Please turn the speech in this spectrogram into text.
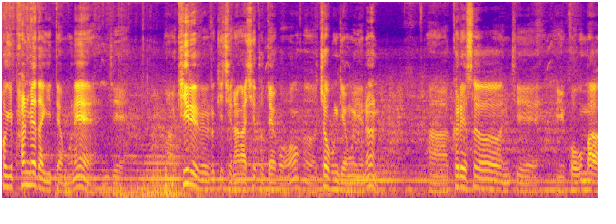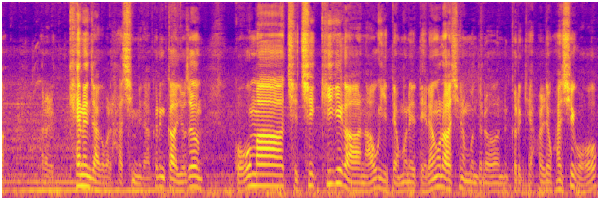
폭이 8m이기 때문에 이제 어, 길이를 이렇게 지나가셔도 되고 어, 좁은 경우에는 아, 그래서 이제 이 고구마를 캐는 작업을 하십니다. 그러니까 요즘 고구마 채취 기계가 나오기 때문에 대량으로 하시는 분들은 그렇게 활용하시고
